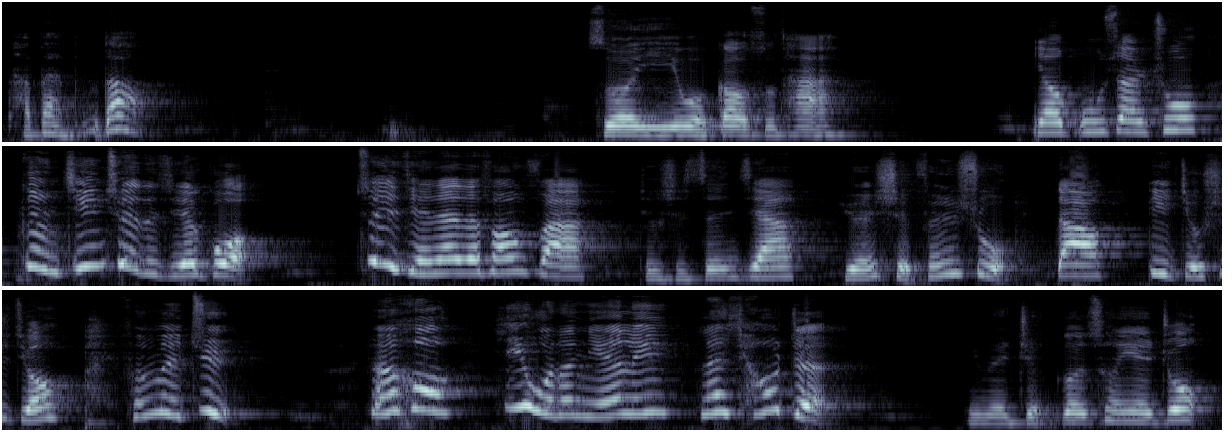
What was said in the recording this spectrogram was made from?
他办不到。所以我告诉他，要估算出更精确的结果，最简单的方法就是增加原始分数到第九十九百分位距，然后。以我的年龄来调整，因为整个测验中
